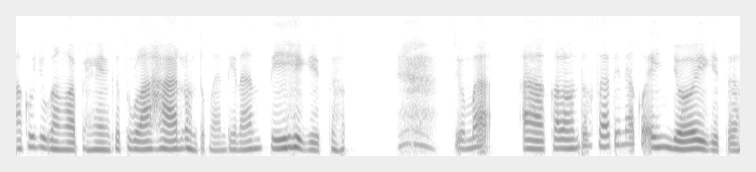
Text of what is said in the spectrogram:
Aku juga nggak pengen ketulahan untuk nanti nanti gitu cuma uh, kalau untuk saat ini aku enjoy gitu.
